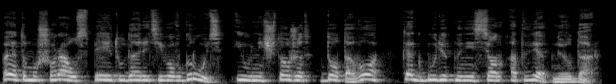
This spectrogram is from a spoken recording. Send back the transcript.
поэтому Шура успеет ударить его в грудь и уничтожит до того, как будет нанесен ответный удар.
